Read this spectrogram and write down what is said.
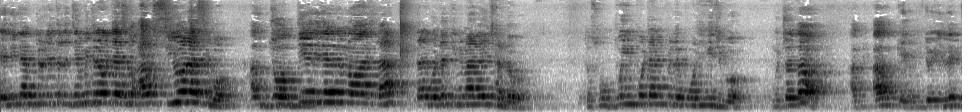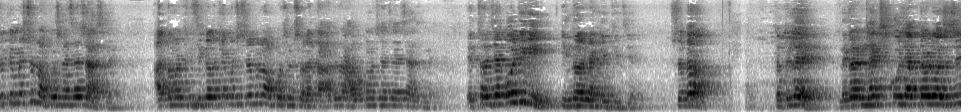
এই দুইটা ভিতরে যেতে যেমিতিরে গোটে আসবে আর সিওর আসিব আর যদি এই দুইটা ভিতরে ন আসলা তাহলে গোটে তিন মার্ক ছাড় দেবো ତ ସବୁ ଇମ୍ପୋର୍ଟାଣ୍ଟ ପିଲେ ପଢିକି ଯିବ ବୁଝଛ ତ ଆଉ ଯୋଉ ଇଲେକ୍ଟ୍ରୋ କେମିଷ୍ଟ୍ରି ଲଙ୍ଗ କୋଶ୍ଚିନ୍ ଆସିବା ଚାନ୍ସ ନାହିଁ ଆଉ ତମର ଫିଜିକାଲ କେମିଷ୍ଟ୍ରି ବି ଲଙ୍ଗ କୋଶ୍ଚିନ୍ ସରିଲା ତା ଦେହରେ ଆଉ କୌଣସି ଆସିବା ଚାନ୍ସ ନାହିଁ ଏଥର ଯିବା କୋଉଠିକି ଇନଅର୍ଗାନିକ କି ଯିବା ବୁଝଛ ତ ତ ପିଲେ ଦେଖ ନେକ୍ସଟ କୋଉ ଚାପ୍ଟର ଆସୁଛି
